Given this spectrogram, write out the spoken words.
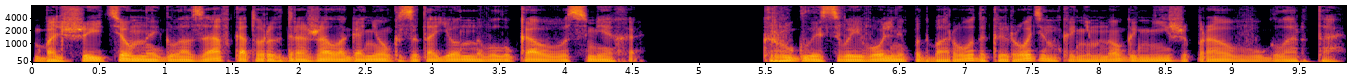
большие темные глаза, в которых дрожал огонек затаенного лукавого смеха, круглый своевольный подбородок и родинка немного ниже правого угла рта.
